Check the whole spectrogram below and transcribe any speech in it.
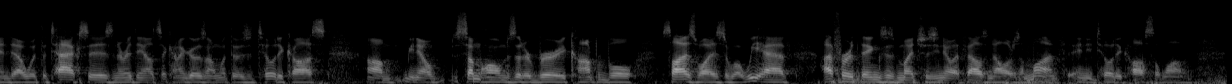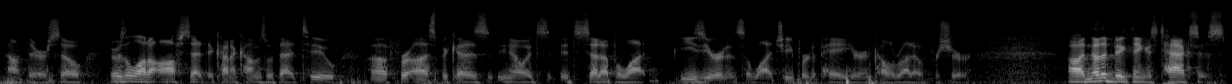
and uh, with the taxes and everything else that kind of goes on with those utility costs. Um, you know, some homes that are very comparable size-wise to what we have, I've heard things as much as you know $1,000 a month in utility costs alone out there. So there's a lot of offset that kind of comes with that too uh, for us because you know it's it's set up a lot easier and it's a lot cheaper to pay here in Colorado for sure. Uh, another big thing is taxes.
